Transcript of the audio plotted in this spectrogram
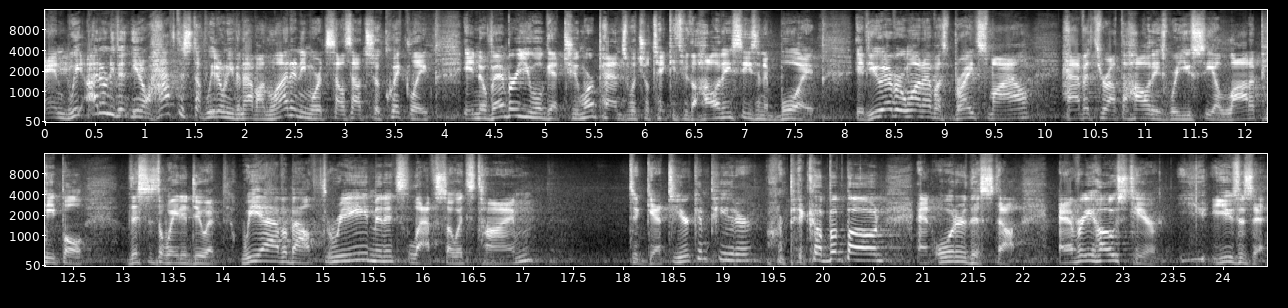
And we, I don't even, you know, half the stuff we don't even have online anymore. It sells out so quickly. In November, you will get two more pens, which will take you through the holiday season. And boy, if you ever want to have a bright smile, have it throughout the holidays where you see a lot of people. This is the way to do it. We have about three minutes left, so it's time to get to your computer or pick up a phone and order this stuff. Every host here uses it.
